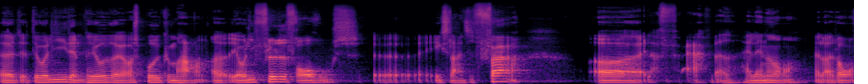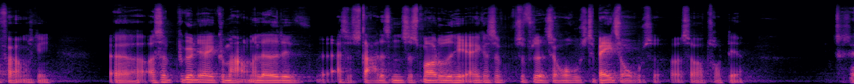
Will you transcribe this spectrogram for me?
Øh, Det, det var lige i den periode, hvor jeg også boede i København, og jeg var lige flyttet fra Aarhus øh, ikke så lang tid før, og, eller ja, hvad, halvandet år, eller et år før måske. Øh, og så begyndte jeg i København og lavede det, altså startede sådan så småt ud her, ikke? og så, så flyttede jeg til Aarhus, tilbage til Aarhus, og så optrådte der. Så-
